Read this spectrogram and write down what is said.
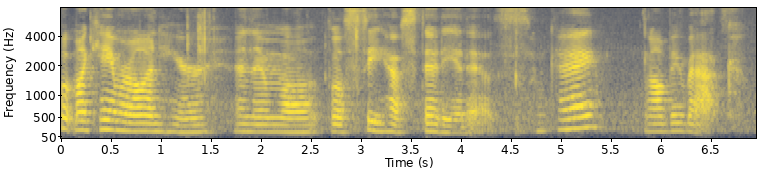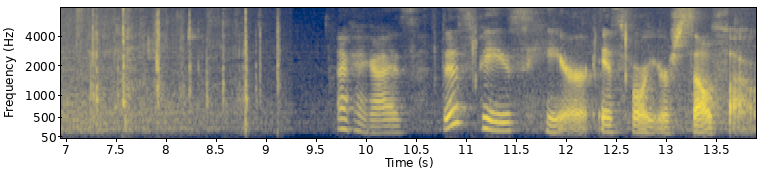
put my camera on here and then we'll, we'll see how steady it is. Okay? I'll be back. Okay guys, this piece here is for your cell phone.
